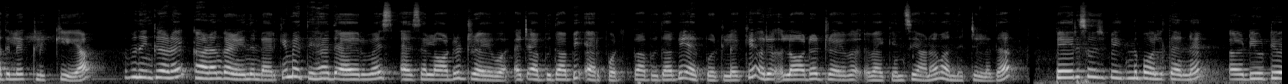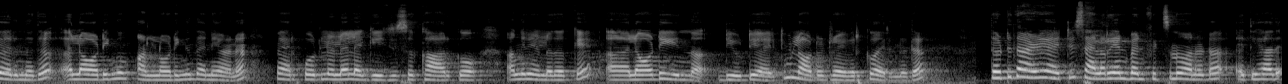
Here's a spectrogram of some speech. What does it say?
അതിൽ ക്ലിക്ക് ചെയ്യുക. അപ്പോൾ നിങ്ങൾക്ക് അവിടെ കാണാൻ കഴിയുന്നുണ്ടായിരിക്കും Etihad Airways as a load driver at Abu Dhabi airport ഇപ്പോൾ അബുദാബി എയർപോർട്ടിലേക്ക് ഒരു ലോഡ് ഡ്രൈവർ വേക്കൻസിയാണ് വന്നിട്ടുള്ളത്. പേര് സൂചിപ്പിക്കുന്ന പോലെ തന്നെ ഡ്യൂട്ടി വരുന്നത് ലോഡിങ്ങും അൺലോഡിങ്ങും തന്നെയാണ്. ഇപ്പോൾ എയർപോർട്ടിലുള്ള ലഗേജസ് കാർഗോ അങ്ങനെയുള്ളതൊക്കെ ലോഡ് ചെയ്യുന്ന ഡ്യൂട്ടി ആയിരിക്കും ലോഡ് ഡ്രൈവർക്ക് വരുന്നത്. തൊട്ട് താഴെയായിട്ട് സാലറി ആൻഡ് ബെനിഫിറ്റ്സ് എന്ന് പറഞ്ഞിട്ട് എത്തിഹാദ്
